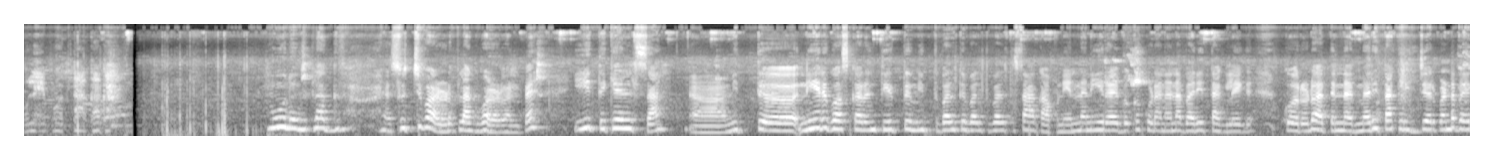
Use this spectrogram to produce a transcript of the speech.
ಉಲೈ ಪೋತ್ತಾಕಾಗ ಮೂಲೊಂದು ಪ್ಲಗ್ ಸ್ವಿಚ್ ಬಾಡೋಡು ಪ್ಲಗ್ ಬಾಡೋಡು ಅನ್ಪೆ ಈತ ಕೆಲಸ ಮಿತ್ ನೀರಿಗೋಸ್ಕರ ತಿರ್ತು ಮಿತ್ ಬಲ್ತು ಬಲ್ತು ಬಲ್ತು ಸಾಕಾಪುಣ ಎನ್ನ ನೀರು ಆಯ್ಬೇಕು ಕೂಡ ನನ್ನ ಬರಿ ತಗ್ಲೆ ಕೊರಡು ಅತನ್ನ ಮರಿ ತಕ್ಲಿ ಇಜ್ಜರ್ ಪಂಡ ಬರಿ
